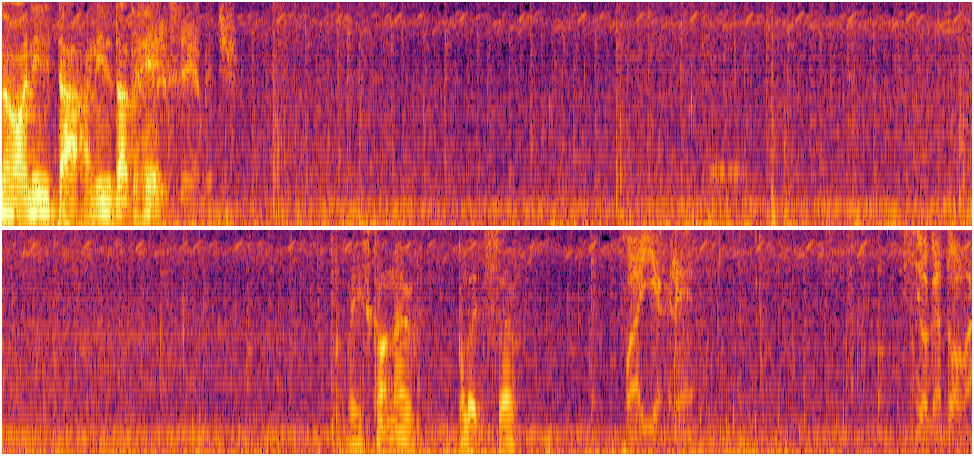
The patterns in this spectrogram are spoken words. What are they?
no, I needed that. I needed that to hit. Did damage. Well, he's got no bullets, so... Поехали. Все готово.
